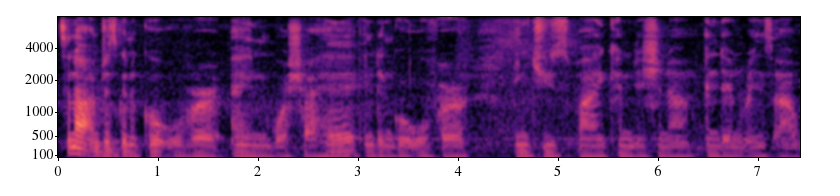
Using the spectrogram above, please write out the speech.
So now i'm just going to go over and wash our hair and then go over Induce my conditioner and then rinse out.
